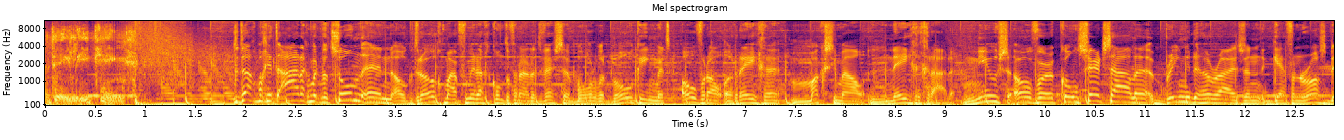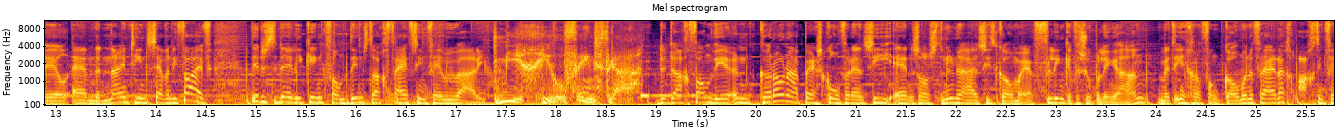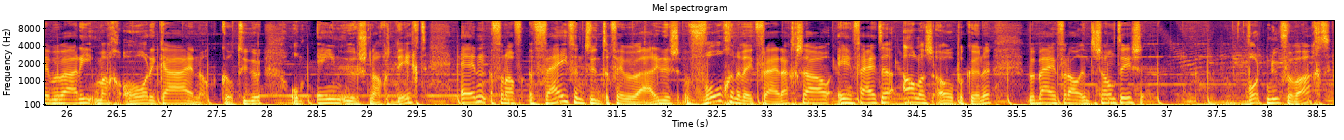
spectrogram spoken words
Daily King. De dag begint aardig met wat zon en ook droog. Maar vanmiddag komt er vanuit het westen behoorlijk wat bewolking met overal regen, maximaal 9 graden. Nieuws over concertzalen, Bring Me The Horizon, Gavin Rossdale en de 1975. Dit is de Daily King van dinsdag 15 februari. Michiel Veenstra. De dag van weer een coronapersconferentie. En zoals het er nu naar uitziet komen er flinke versoepelingen aan. Met ingang van komende vrijdag, 18 februari, mag horeca en ook cultuur om 1 uur s'nachts dicht. En vanaf 25 februari, dus volgende week vrijdag, zou in feite alles open kunnen. Waarbij vooral interessant is, wordt nu verwacht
